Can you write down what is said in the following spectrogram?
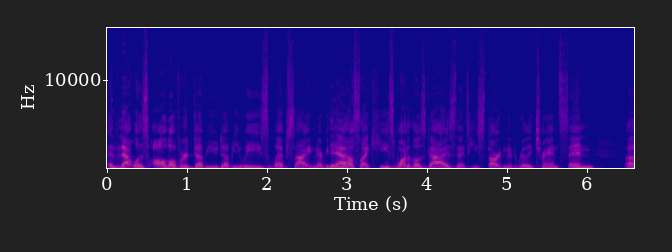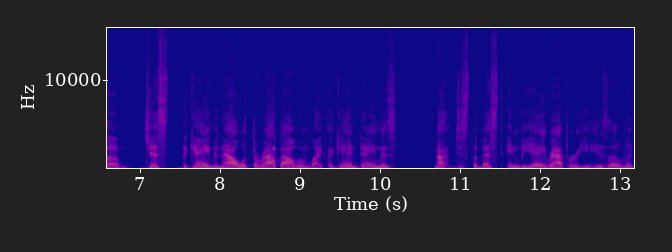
and that was all over WWE's website and everything Yeah. else. Like he's one of those guys that he's starting to really transcend um, just the game. And now with the rap album, like again, Dame is not just the best NBA rapper. He's a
